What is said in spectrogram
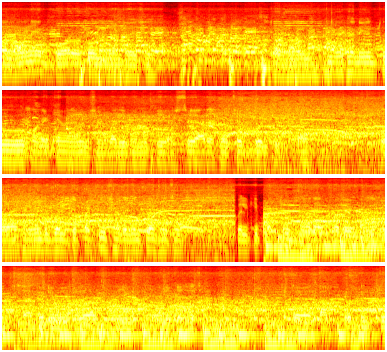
মানে অনেক বড় টুর্নামেন্ট হয়েছে। এখানে কিন্তু অনেক ক্যামেরাম্যান সাংবাদিক অনেকেই আসছে। আর এটা হচ্ছে গোলকিপার। তো এখানে কিন্তু গোলকিপার সাথে কিন্তু এসেছে। গোলকিপার সাথে এরপরে বাংলাদেশ টিমের খেলোয়াড় ভাই অনেক এসেছে। তো তারপর কিন্তু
